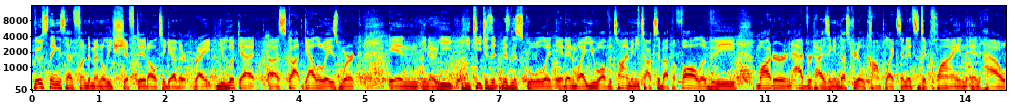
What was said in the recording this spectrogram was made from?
those things have fundamentally shifted altogether, right? You look at uh, Scott Galloway's work in, you know, he, he teaches at business school at, at NYU all the time, and he talks about the fall of the modern advertising industrial complex and its decline and how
